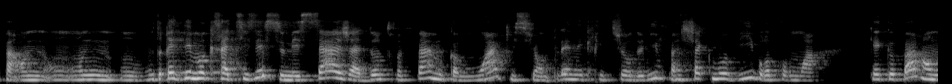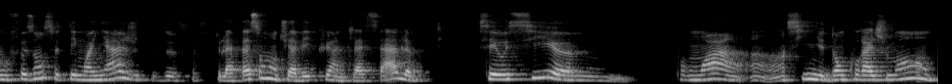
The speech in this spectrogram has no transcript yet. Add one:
enfin, on, voudrait démocratiser ce message à d'autres femmes comme moi qui suis en pleine écriture de livres. Enfin, chaque mot vibre pour moi quelque part, en nous faisant ce témoignage de, la façon dont tu as vécu Inclassable, c'est aussi euh, pour moi un, signe d'encouragement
